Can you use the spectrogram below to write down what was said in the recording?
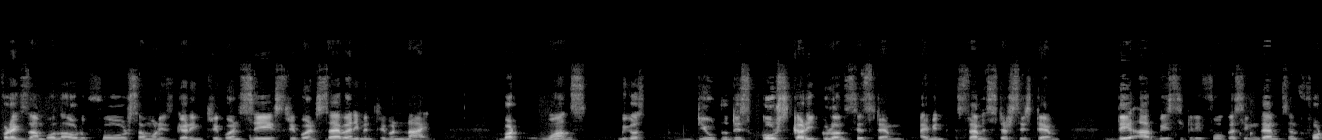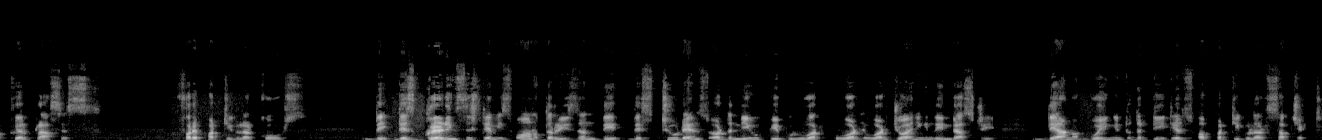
For example, out of four, someone is getting 3.6, 3.7, even 3.9. But once, because due to this course curriculum system, I mean semester system, they are basically focusing themselves for 12 classes for a particular course. The, this grading system is one of the reasons the, the students or the new people who are, who are, who are joining in the industry, they are not going into the details of particular subject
